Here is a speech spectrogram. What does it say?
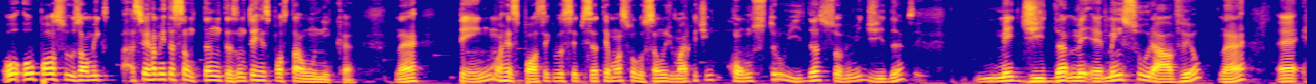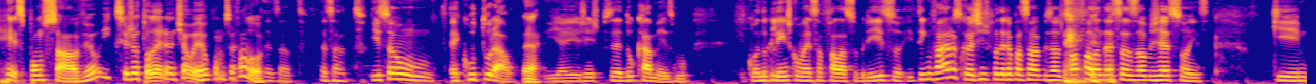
Ou, ou posso usar um mix. As ferramentas são tantas, não tem resposta única, né? Tem uma resposta que você precisa ter uma solução de marketing construída sob medida. Sim medida, me, é, mensurável, né? É, responsável e que seja tolerante ao erro, como você falou. Exato, exato. Isso é, um, é cultural. É. E aí a gente precisa educar mesmo. E quando o cliente começa a falar sobre isso, e tem várias coisas, a gente poderia passar um episódio só falando dessas objeções. Que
